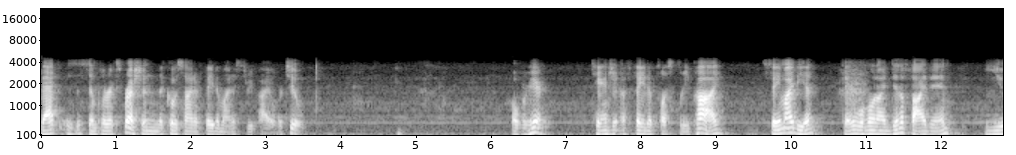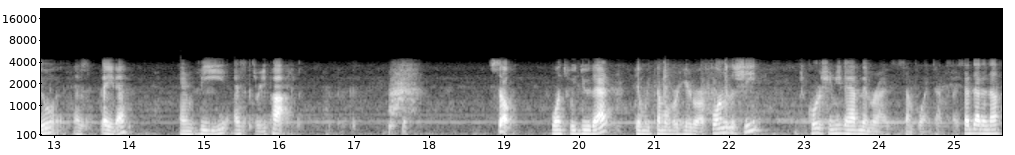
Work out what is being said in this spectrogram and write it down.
That is a simpler expression the cosine of theta minus 3 pi over 2. Over here, tangent of theta plus 3 pi, same idea. Okay, we're going to identify then u as theta and v as 3 pi. So, once we do that, then we come over here to our formula sheet, which of course you need to have memorized at some point in time. Have I said that enough?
